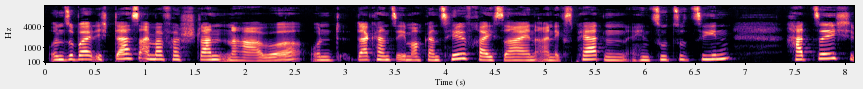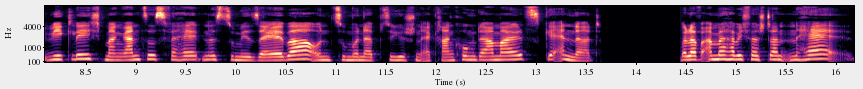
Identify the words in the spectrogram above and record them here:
Und sobald ich das einmal verstanden habe, und da kann es eben auch ganz hilfreich sein, einen Experten hinzuzuziehen, hat sich wirklich mein ganzes Verhältnis zu mir selber und zu meiner psychischen Erkrankung damals geändert. Weil auf einmal habe ich verstanden, hä,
